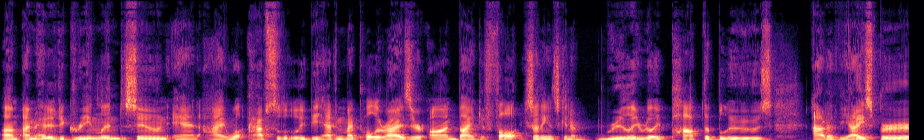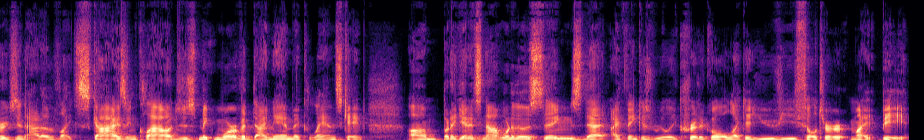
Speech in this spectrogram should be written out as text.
Um, I'm headed to Greenland soon, and I will absolutely be having my polarizer on by default because I think it's going to really, really pop the blues out of the icebergs and out of like skies and clouds, just make more of a dynamic landscape. Um, but again, it's not one of those things that I think is really critical like a UV filter might be.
